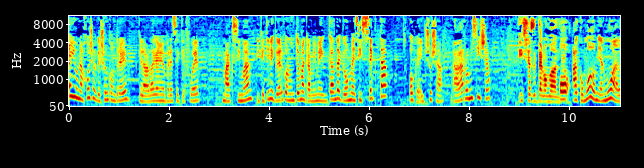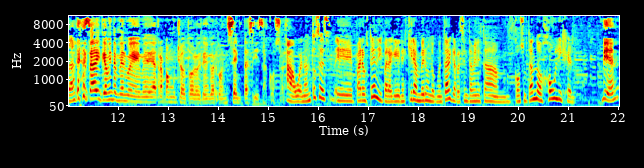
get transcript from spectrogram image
hay una joya que yo encontré, que la verdad que a mí me parece que fue máxima, y que tiene que ver con un tema que a mí me encanta, que vos me decís secta, ok, yo ya agarro mi silla, Y ya se está acomodando. o acomodo mi almohada, Saben que a mí también me, me atrapa mucho todo lo que tiene que ver con sectas y esas cosas. Ah, bueno, entonces, eh, para usted y para quienes quieran ver un documental que recién también están consultando, Holy Hell. Bien.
